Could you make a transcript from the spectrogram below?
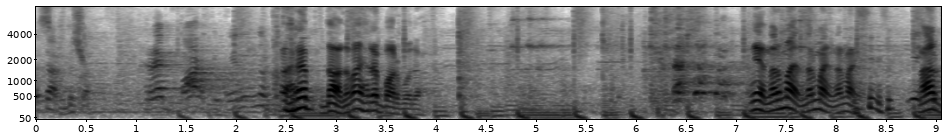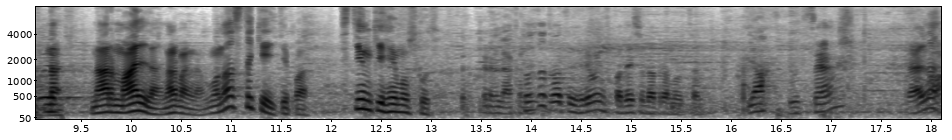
Оця штука. Греб-бар, типу, я не ну, Греб, да, давай греб-бар буде. Ні, нормально, нормально, нормально. Нар, на, нормально, нормально. У нас такий, типа, стінки Game of Scoot. Хто за 20 гривень впаде сюди прямо в центр? Я. Це? Реально?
